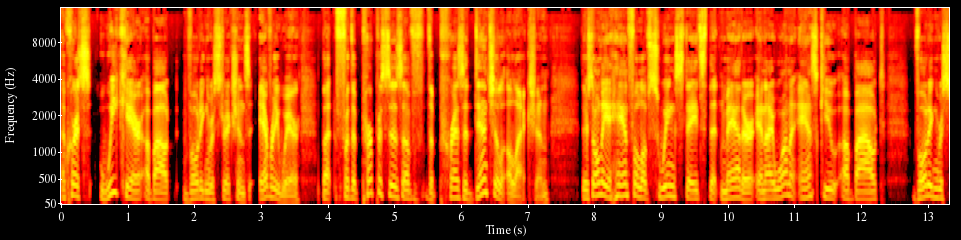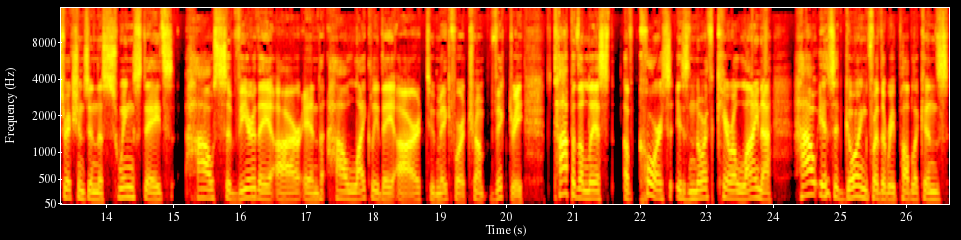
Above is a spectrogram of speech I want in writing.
Of course, we care about voting restrictions everywhere, but for the purposes of the presidential election, there's only a handful of swing states that matter. And I want to ask you about voting restrictions in the swing states, how severe they are and how likely they are to make for a Trump victory. Top of the list, of course, is North Carolina. How is it going for the Republicans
